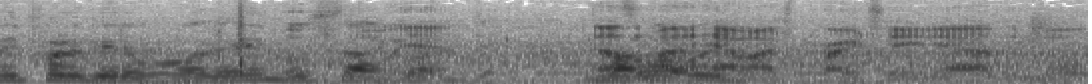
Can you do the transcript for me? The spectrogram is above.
Only put a bit of water in, just like yeah. what, Doesn't like, matter how much protein you have, the more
